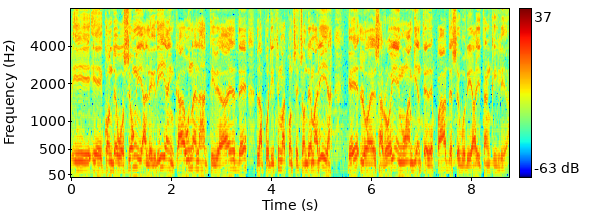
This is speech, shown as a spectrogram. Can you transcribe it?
eh, con devoción y alegría en cada una de las actividades de la Purísima Concepción de María, que lo desarrolle en un ambiente de paz, de seguridad y tranquilidad.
